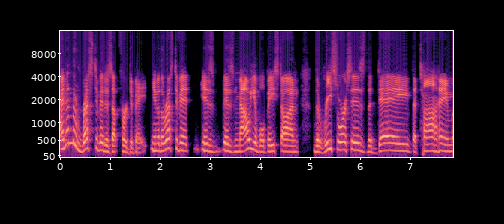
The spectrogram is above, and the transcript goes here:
And then the rest of it is up for debate. You know, the rest of it is is malleable based on the resources, the day, the time,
